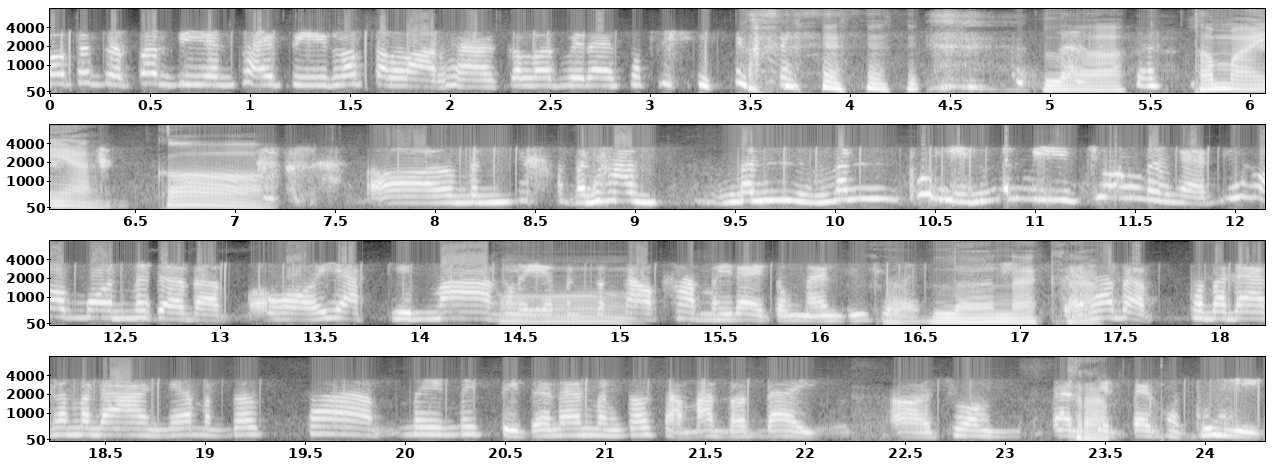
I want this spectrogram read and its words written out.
ลดตั้งแต่ต้นปียันท้ายปีลดตลอดค่ะ ก็ลดไม่ได้สักทีเหรอทำไมอะ ก็ เออมันมันทำมันมันผู้หญิงมันมีช่วงหนึ่งอะที่ฮอร์โมนมันจะแบบโอ้ยอยากกินมากเลยอ๋อมันก็ก้าวข้ามไม่ได้ตรงนั้นเฉยเหรอนะคแต่รับถ้าแบบธรรมดาธรรมดาอย่างเงี้ยมันก็ถ้าไม่ไม่ติดอันนั้นมันก็สามารถลดได้อยู่เอ่อช่วงการครับเปลี่ยนแปลงของผู้หญิง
